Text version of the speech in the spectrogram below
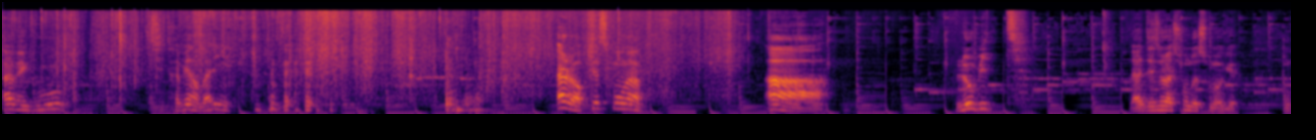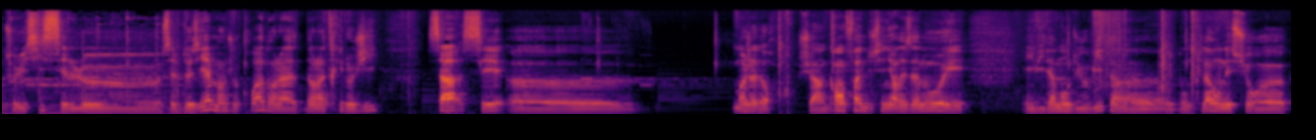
avec vous. C'est très bien emballé. Alors, qu'est-ce qu'on a? Ah le la désolation de Smog. Donc celui-ci, c'est le, deuxième, hein, je crois, dans la, trilogie. Ça, c'est... Euh, moi, j'adore. Je suis un grand fan du Seigneur des Anneaux et évidemment du Hobbit. Hein, euh, donc là, on est sur, euh,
